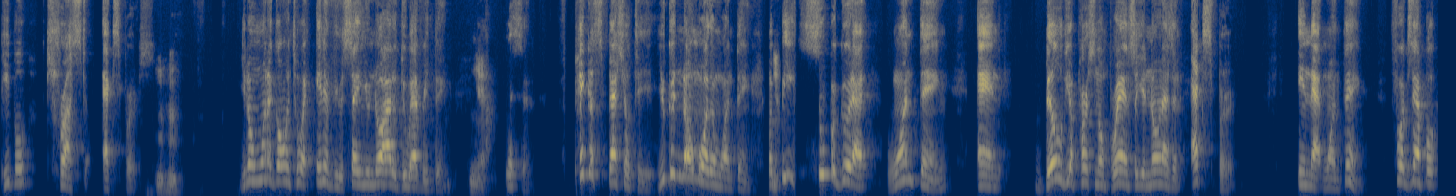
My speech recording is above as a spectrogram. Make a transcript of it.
people trust experts. Mm -hmm. You don't want to go into an interview saying you know how to do everything. Yeah. Listen, pick a specialty. You could know more than one thing, but yeah. be super good at one thing and build your personal brand so you're known as an expert in that one thing. For example,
